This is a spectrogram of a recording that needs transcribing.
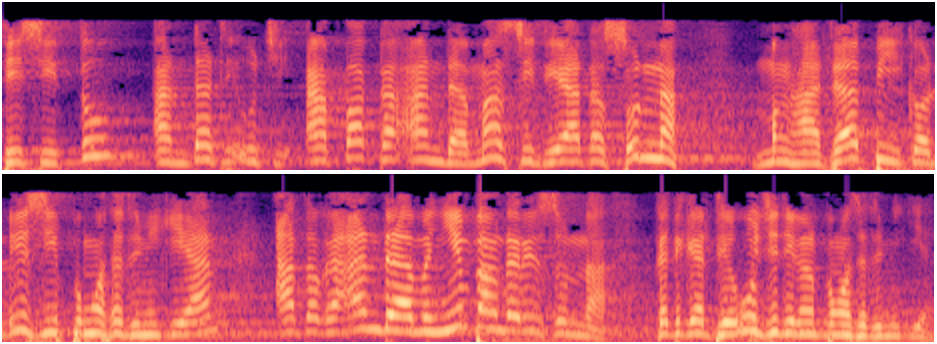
di situ anda diuji. Apakah anda masih di atas sunnah menghadapi kondisi penguasa demikian ataukah anda menyimpang dari sunnah ketika diuji dengan penguasa demikian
